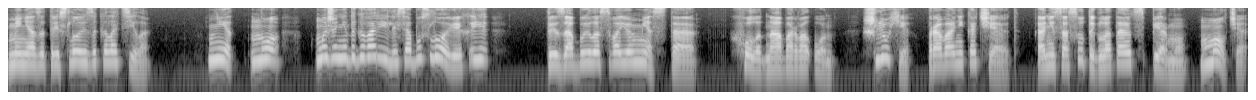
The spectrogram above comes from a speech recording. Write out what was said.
Меня затрясло и заколотило. «Нет, но мы же не договорились об условиях, и...» «Ты забыла свое место», — холодно оборвал он. «Шлюхи права не качают. Они сосут и глотают сперму, молча».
